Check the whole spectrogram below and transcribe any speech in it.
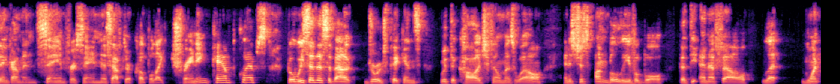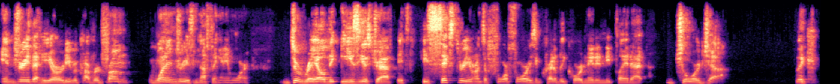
think I'm insane for saying this after a couple like training camp clips, but we said this about George Pickens with the college film as well. And it's just unbelievable that the NFL let one injury that he already recovered from, one injury is nothing anymore derail the easiest draft. It's he's six three, he runs a four four. He's incredibly coordinated, and he played at Georgia. Like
